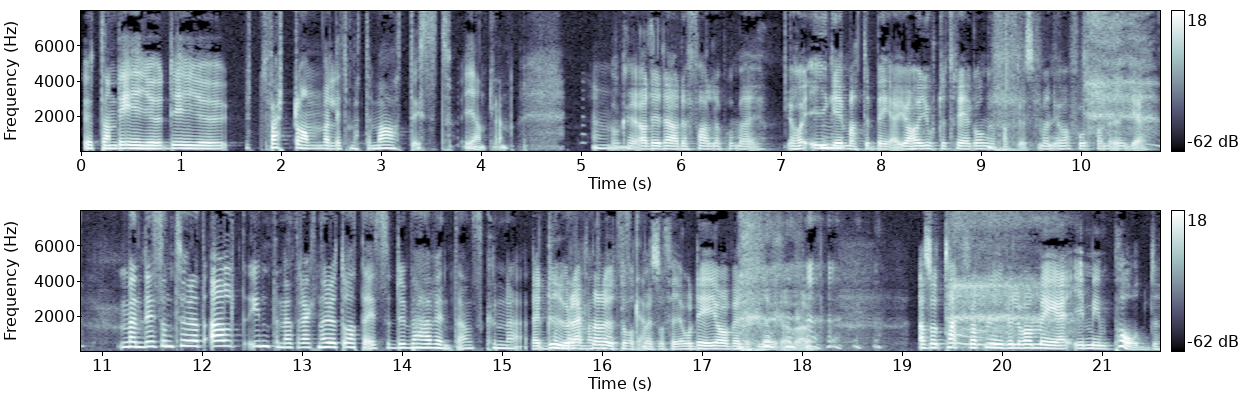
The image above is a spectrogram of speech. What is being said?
utan det är ju, det är ju tvärtom väldigt matematiskt egentligen. Mm. Okej, ja, det är där det faller på mig. Jag har IG i matte B. Jag har gjort det tre gånger faktiskt, men jag har fortfarande IG. Men det är som tur att allt internet räknar ut åt dig så du behöver inte ens kunna. Nej, du kunna räknar ut åt mig Sofia och det är jag väldigt nöjd över. Alltså tack för att ni ville vara med i min podd.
